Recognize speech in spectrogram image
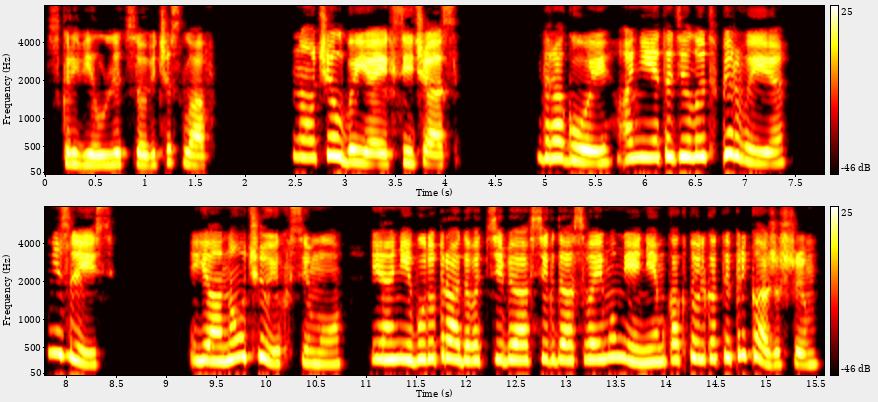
скривил лицо Вячеслав. «Научил бы я их сейчас». «Дорогой, они это делают впервые. Не злись. Я научу их всему, и они будут радовать тебя всегда своим умением, как только ты прикажешь им».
